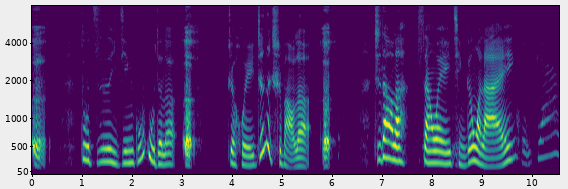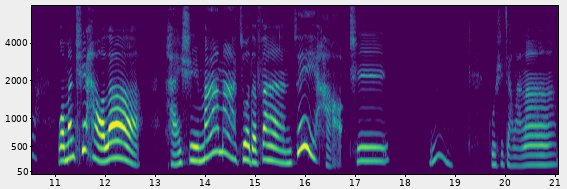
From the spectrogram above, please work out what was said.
呃，肚子已经鼓鼓的了。呃，这回真的吃饱了。呃，知道了，三位请跟我来。回家了。我们吃好了，还是妈妈做的饭最好吃。嗯，故事讲完啦。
